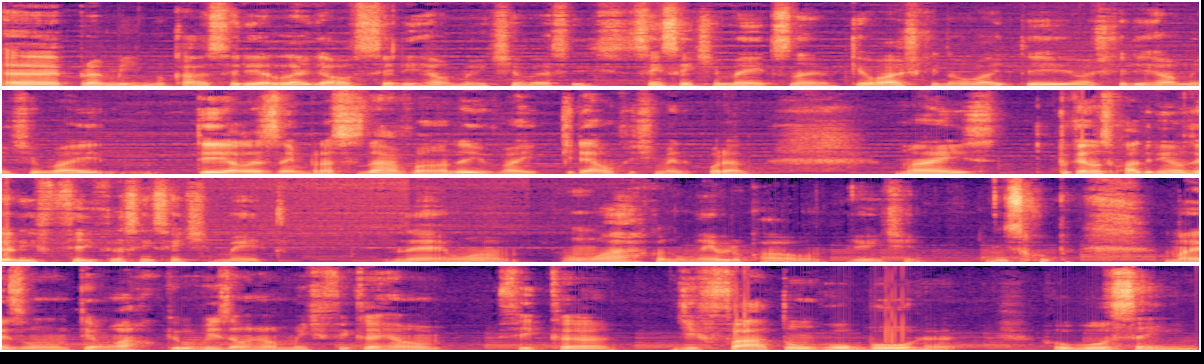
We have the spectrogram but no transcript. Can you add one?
é, para mim, no caso, seria legal se ele realmente tivesse sem sentimentos, né? Porque eu acho que não vai ter, eu acho que ele realmente vai ter as lembranças da Wanda e vai criar um sentimento por ela. Mas, porque nos quadrinhos ele fica sem sentimento, né? Uma, um arco, não lembro qual, gente, desculpa. Mas um, tem um arco que o Visão realmente fica, real, fica de fato um robô, robô sem,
